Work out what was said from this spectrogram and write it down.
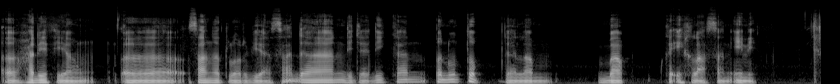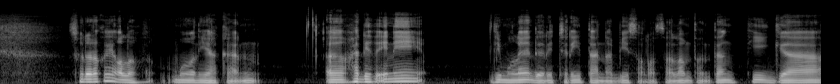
Uh, hadis yang uh, sangat luar biasa dan dijadikan penutup dalam bab keikhlasan ini. Saudaraku yang Allah muliakan, uh, hadis ini dimulai dari cerita Nabi SAW tentang tiga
